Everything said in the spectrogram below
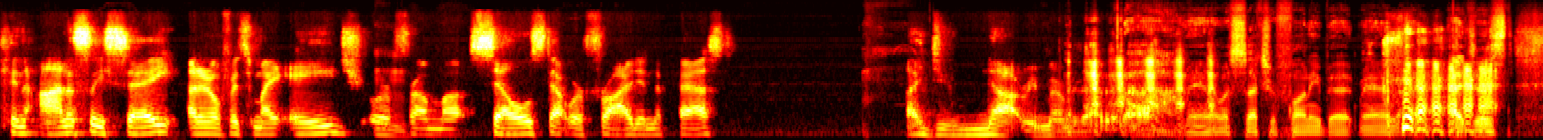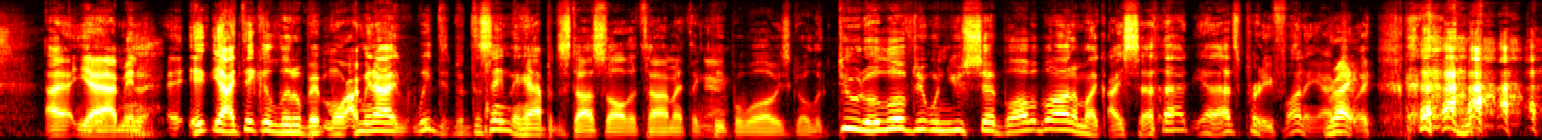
can honestly say I don't know if it's my age or from uh, cells that were fried in the past. I do not remember that at all. Oh man, that was such a funny bit, man. I, I just. I, yeah, I mean, it, yeah, I think a little bit more. I mean, I we did- but the same thing happens to us all the time. I think people will always go, "Look, dude, I loved it when you said blah blah blah," and I'm like, "I said that? Yeah, that's pretty funny, actually." Right.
